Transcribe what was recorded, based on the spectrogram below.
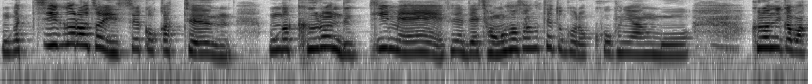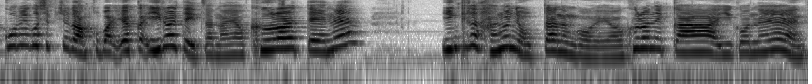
뭔가 찌그러져 있을 것 같은 뭔가 그런 느낌에 그냥 내 정서 상태도 그렇고 그냥 뭐 그러니까 막 꾸미고 싶지도 않고 막 약간 이럴 때 있잖아요. 그럴 때는 인기가 당연히 없다는 거예요. 그러니까 이거는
